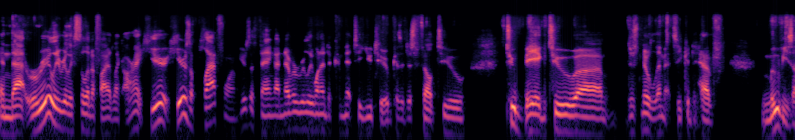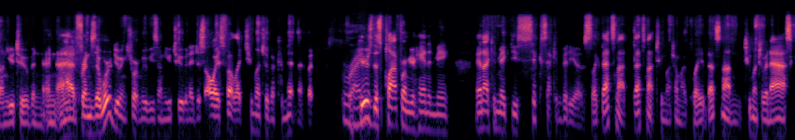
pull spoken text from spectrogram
And that really really solidified like all right here here's a platform. Here's a thing. I never really wanted to commit to youtube because it just felt too too big too uh, just no limits. You could have movies on youtube. And, and i had friends that were doing short movies on youtube and it just always felt like too much of a commitment. But Right. here's this platform you're handing me and i can make these six second videos. Like that's not that's not too much on my plate. That's not too much of an ask.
